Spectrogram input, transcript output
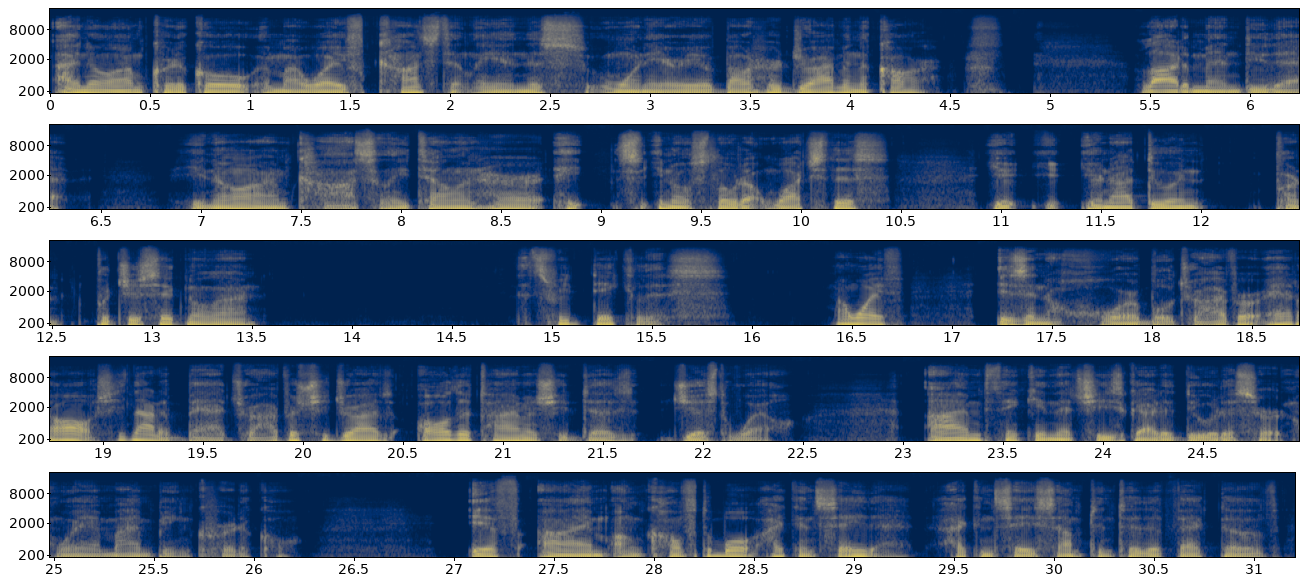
I know I'm critical in my wife constantly in this one area about her driving the car. a lot of men do that. You know, I'm constantly telling her, hey, you know, slow down, watch this. You, you're not doing, put, put your signal on. That's ridiculous. My wife isn't a horrible driver at all. She's not a bad driver. She drives all the time and she does just well. I'm thinking that she's got to do it a certain way and I'm being critical. If I'm uncomfortable, I can say that. I can say something to the effect of,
